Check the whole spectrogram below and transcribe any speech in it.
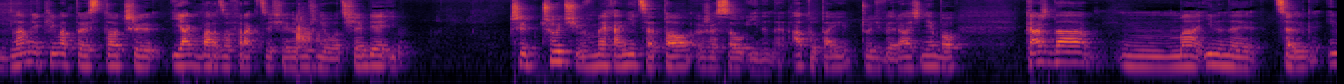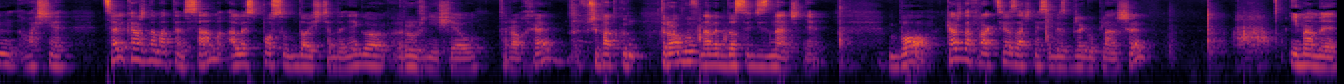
dla mnie klimat to jest to, czy jak bardzo frakcje się różnią od siebie i czy czuć w mechanice to, że są inne. A tutaj czuć wyraźnie, bo każda ma inny cel. In, właśnie cel każda ma ten sam, ale sposób dojścia do niego różni się trochę. W przypadku trogów nawet dosyć znacznie. Bo każda frakcja zacznie sobie z brzegu planszy i mamy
